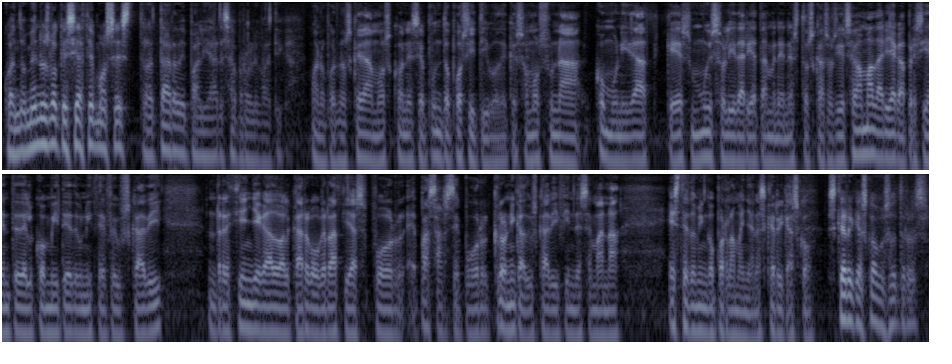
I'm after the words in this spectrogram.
cuando menos lo que sí hacemos es tratar de paliar esa problemática. Bueno, pues nos quedamos con ese punto positivo de que somos una comunidad que es muy solidaria también en estos casos. Joseba Madariaga, presidente del comité de UNICEF Euskadi, recién llegado al cargo, gracias por pasarse por Crónica de Euskadi fin de semana este domingo por la mañana. Es que ricasco. Es que ricasco a vosotros.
